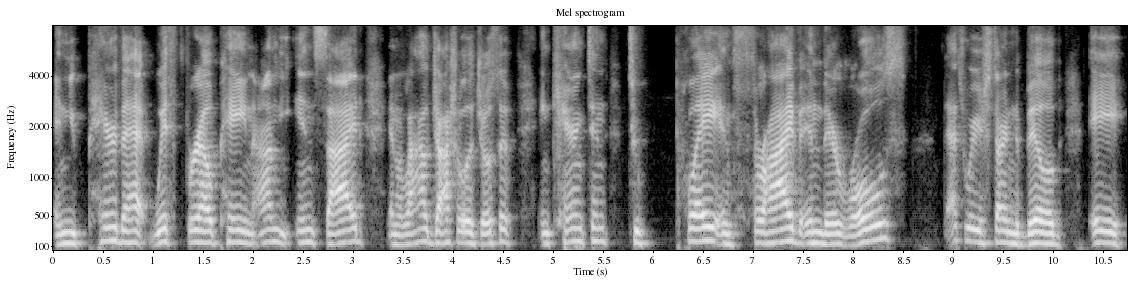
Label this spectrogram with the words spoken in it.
And you pair that with Pharrel Payne on the inside and allow Joshua Joseph and Carrington to play and thrive in their roles. That's where you're starting to build a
